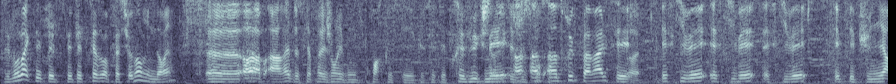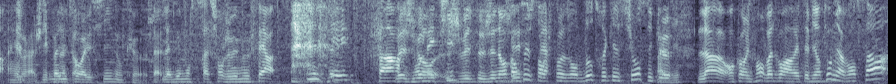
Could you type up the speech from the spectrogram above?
c'est pour ça que tu étais, très impressionnant, mine de rien. Euh, ah, arrête, parce qu'après les gens ils vont croire que, que c'était prévu, que c'était juste un, pour ça. Un truc pas mal, c'est esquiver, esquiver, esquiver et, punir. Et, voilà, je l'ai pas du tout réussi, donc euh, la, démonstration, je vais me faire par je mon vais, équipe. Je vais te gêner encore plus en posant d'autres questions. C'est que là, encore une fois, on va devoir arrêter bientôt, mais avant ça,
